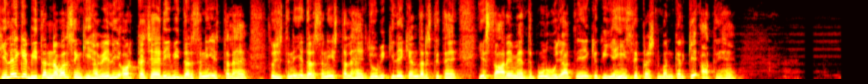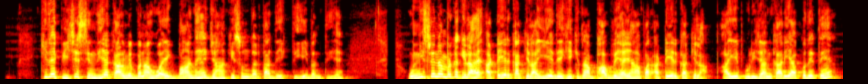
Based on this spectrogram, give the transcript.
किले के भीतर नवल सिंह की हवेली और कचहरी भी दर्शनीय स्थल हैं। तो जितने ये दर्शनीय स्थल हैं, जो भी किले के अंदर स्थित हैं, ये सारे महत्वपूर्ण हो जाते हैं क्योंकि यहीं से प्रश्न बन करके आते हैं। किले पीछे सिंधिया काल में बना हुआ एक बाँध है, जहाँ की सुंदरता देखती ही बनती है। उन्नीसवें नंबर का किला है, अटेर का किला। ये देखिए, कितना भव्य है यहाँ पर, अटेर का किला। आइए पूरी जानकारी आपको देते हैं।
